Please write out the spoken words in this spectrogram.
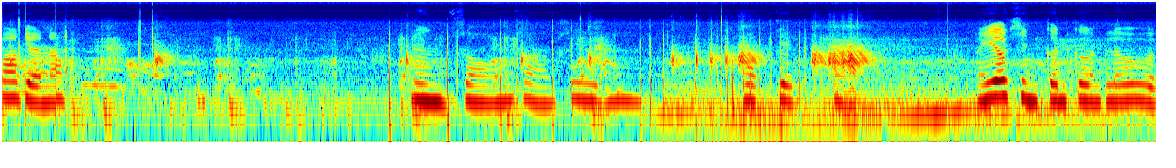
ก็เขียนนะหนึ่งสองสามสี่ห้าหกเจ็ดแปดอันนี้เราเขียนเกินเกินไปเลย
